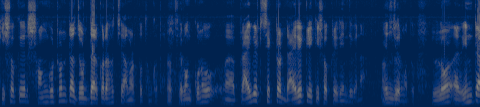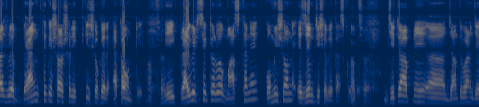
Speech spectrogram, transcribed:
কৃষকের সংগঠনটা জোরদার করা হচ্ছে আমার প্রথম কথা। আচ্ছা। এবং কোনো প্রাইভেট সেক্টর ডাইরেক্টলি কৃষককে ঋণ দেবে না। এনজিওর মতো। ঋণটা আসবে ব্যাংক থেকে সরাসরি কৃষকের অ্যাকাউন্টে। আচ্ছা। এই প্রাইভেট সেক্টর হলো মাঝখানে কমিশন এজেন্ট হিসেবে কাজ করবে। আচ্ছা। যেটা আপনি জানতে পারেন যে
